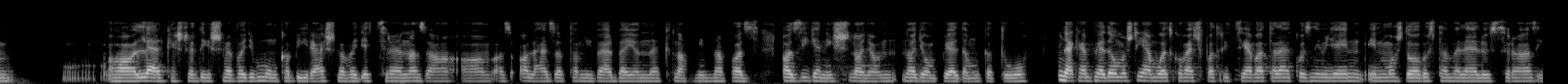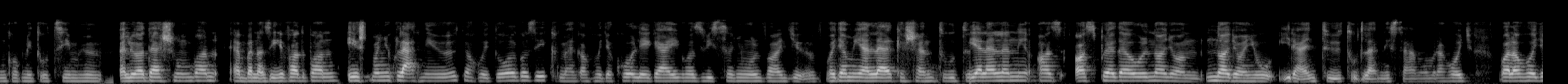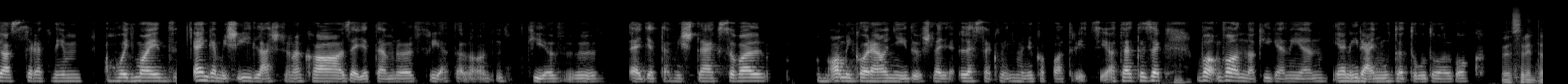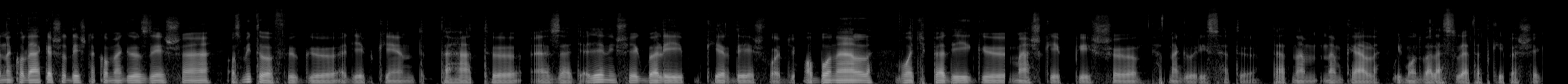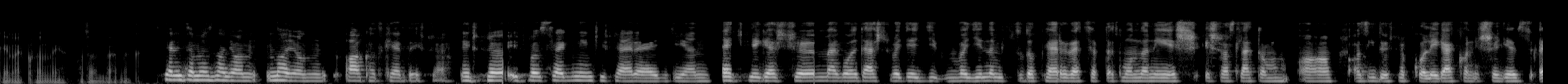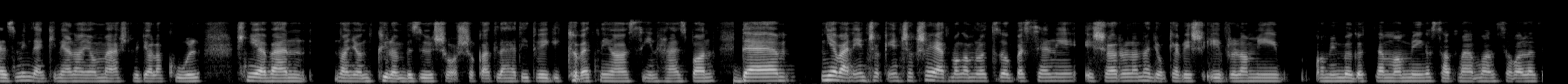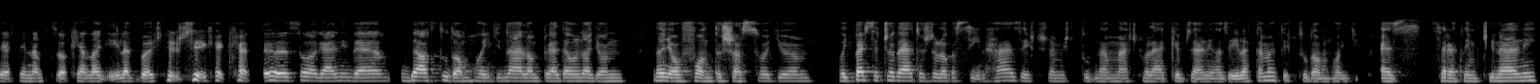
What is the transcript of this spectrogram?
a lelkesedése, vagy a munkabírása, vagy egyszerűen az a, a, az alázat, amivel bejönnek nap mint nap, az, az igenis nagyon, nagyon példamutató Nekem például most ilyen volt Kovács Patriciával találkozni, ugye én, én most dolgoztam vele először az Inkognitó című előadásunkban ebben az évadban, és mondjuk látni őt, ahogy dolgozik, meg ahogy a kollégáihoz viszonyul, vagy, vagy amilyen lelkesen tud jelen lenni, az, az például nagyon, nagyon jó iránytű tud lenni számomra, hogy valahogy azt szeretném, hogy majd engem is így lássanak az egyetemről fiatalon kijövő egyetemisták, szóval amikor annyi idős leszek, mint mondjuk a Patricia. Tehát ezek hm. va- vannak igen ilyen, ilyen iránymutató dolgok. Ön szerint ennek a lelkesedésnek a megőrzése az mitől függ egyébként? Tehát ez egy egyéniségbeli kérdés, vagy abban áll, vagy pedig másképp is hát megőrizhető. Tehát nem, nem kell úgymond vele született képességének lenni az embernek. Szerintem ez nagyon, nagyon alkat kérdésre. És, és valószínűleg nincs is erre egy ilyen egységes megoldás, vagy, egy, vagy én nem is tudok erre receptet mondani, és, és azt látom a, az idősebb kollégákon is, hogy ez, ez mindenkinél nagyon más, hogy alakul, és nyilván nagyon különböző sorsokat lehet itt végigkövetni a színházban, de Nyilván én csak, én csak saját magamról tudok beszélni, és arról a nagyon kevés évről, ami, ami mögöttem van még a szakmában, szóval azért én nem tudok ilyen nagy életbölcsességeket szolgálni, de, de azt tudom, hogy nálam például nagyon, nagyon fontos az, hogy, hogy persze csodálatos dolog a színház, és nem is tudnám máshol elképzelni az életemet, és tudom, hogy ezt szeretném csinálni,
